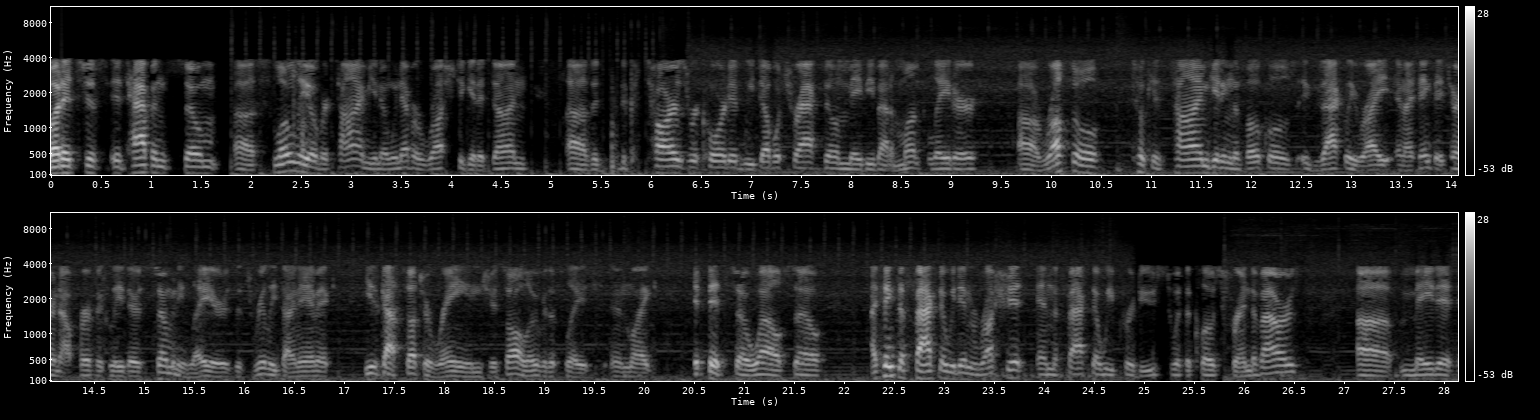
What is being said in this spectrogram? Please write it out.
but it's just it happens so uh, slowly over time. You know, we never rush to get it done. Uh, the the guitars recorded, we double tracked them maybe about a month later. Uh, Russell took his time getting the vocals exactly right, and I think they turned out perfectly. There's so many layers; it's really dynamic. He's got such a range; it's all over the place, and like it fits so well. So. I think the fact that we didn't rush it and the fact that we produced with a close friend of ours uh, made it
